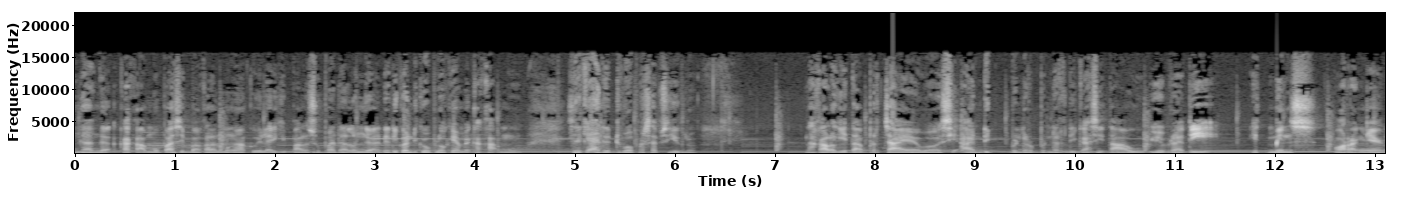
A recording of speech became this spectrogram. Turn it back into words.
enggak enggak kakakmu pasti bakalan mengakui lagi palsu padahal enggak. Jadi kan digoblokin sama kakakmu. Jadi kayak ada dua persepsi gitu loh. Nah kalau kita percaya bahwa si adik bener-bener dikasih tahu, ya berarti it means orang yang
